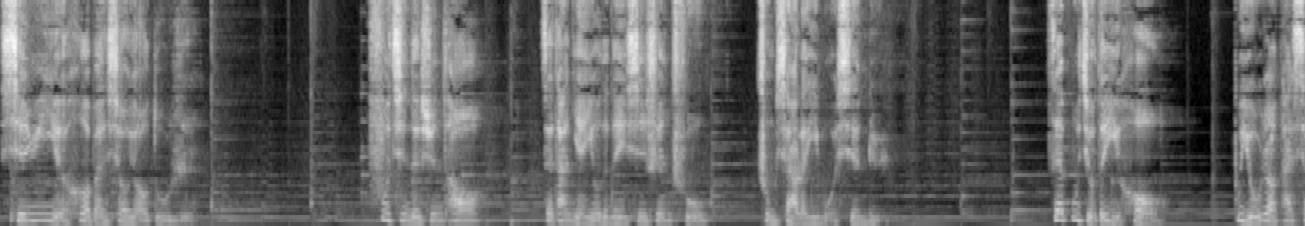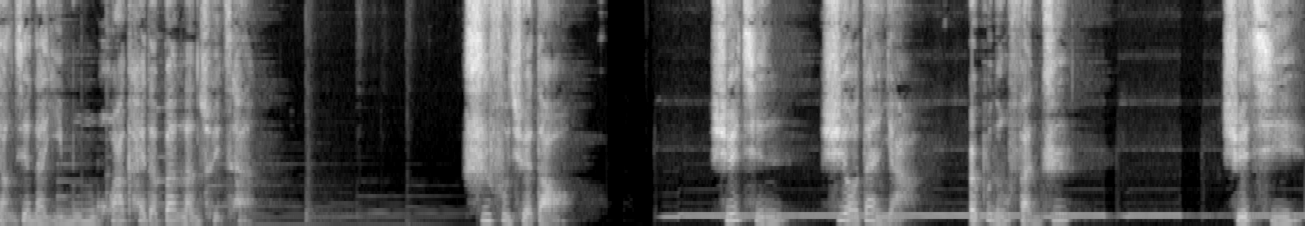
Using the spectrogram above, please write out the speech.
闲云野鹤般逍遥度日。父亲的熏陶，在他年幼的内心深处。种下了一抹鲜绿，在不久的以后，不由让他想见那一幕幕花开的斑斓璀璨。师父却道：“学琴需要淡雅，而不能繁枝；学棋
